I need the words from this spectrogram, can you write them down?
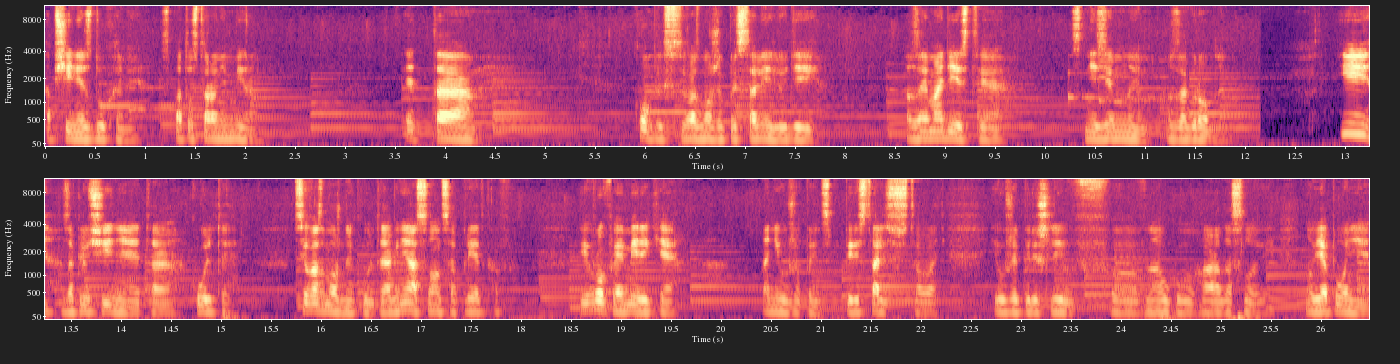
Общение с духами, с потусторонним миром. Это комплекс всевозможных представлений людей, взаимодействия с неземным, загробным. И заключение это культы, всевозможные культы огня, солнца, предков. В Европе и Америке они уже, в принципе, перестали существовать и уже перешли в, в науку о родословии. Но в Японии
